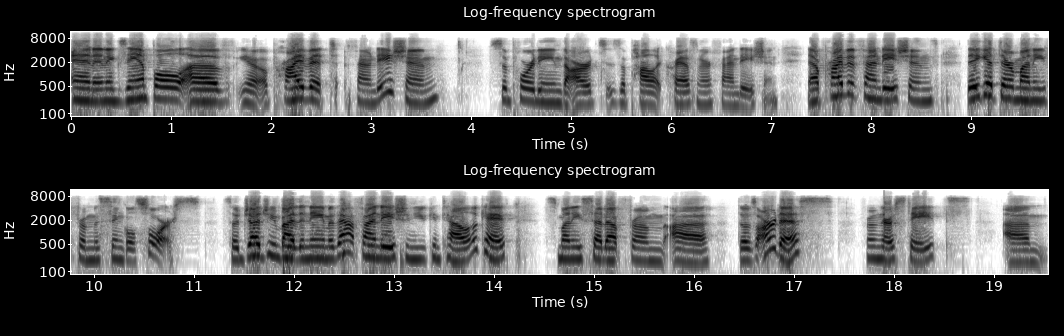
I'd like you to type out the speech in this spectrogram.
And an example of, you know, a private foundation supporting the arts is the Pollock Krasner Foundation. Now, private foundations, they get their money from the single source. So judging by the name of that foundation, you can tell, okay, this money's set up from uh, those artists from their states, um,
